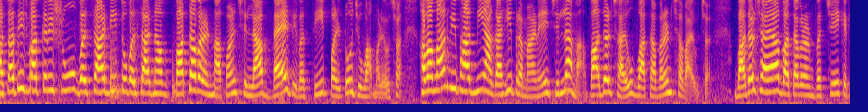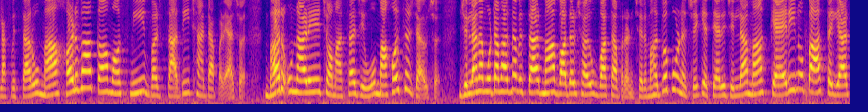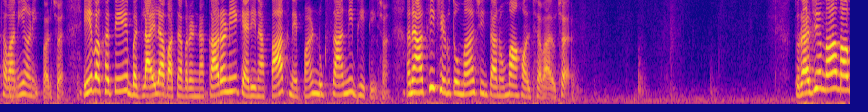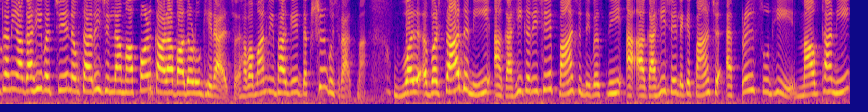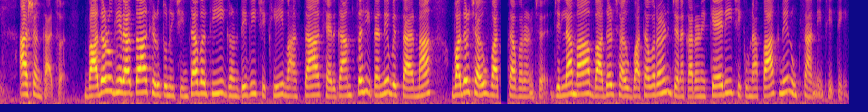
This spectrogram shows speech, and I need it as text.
આ સાથે જ વાત કરીશું વલસાડની. તો વલસાડના વાતાવરણમાં પણ છેલ્લા બે દિવસથી પલટો જોવા મળ્યો છે. હવામાન વિભાગની આગાહી પ્રમાણે જિલ્લામાં વાદળછાયું વાતાવરણ છવાયું છે. વાદળછાયા વાતાવરણ વચ્ચે કેટલાક વિસ્તારોમાં હળવા કમોસમી વરસાદી છાંટા પડ્યા છે. ભર ઉનાળે ચોમાસા જેવો માહોલ સર્જાયો છે. જિલ્લાના મોટાભાગના વિસ્તારમાં વાદળછાયું વાતાવરણ છે. અને મહત્વપૂર્ણ છે કે અત્યારે જિલ્લામાં કેરીનો પાક તૈયાર થવાની અણી પર છે. એ વખતે બદલાયેલા વાતાવરણના કારણે કેરીના પાકને પણ નુકસાનની ભીતિ છે. અને આથી ખેડૂતોમાં ચિંતાનો માહોલ છવાયો છે. તો રાજ્યમાં માવઠાની આગાહી વચ્ચે નવસારી જિલ્લામાં પણ કાળા વાદળો ઘેરાયા છે. હવામાન વિભાગે દક્ષિણ ગુજરાતમાં વરસાદની આગાહી કરી છે. પાંચ દિવસની આ આગાહી છે એટલે કે પાંચ એપ્રિલ સુધી માવઠાની આશંકા છે. વાદળો ઘેરાતા ખેડૂતોની ચિંતા વધી, ગણદેવી, ચીખલી, વાંસદા, ખેરગામ સહિત અન્ય વિસ્તારમાં વાદળછાયું વાતાવરણ છે. જિલ્લામાં વાદળછાયું વાતાવરણ, જેના કારણે કેરી, ચીકુના પાકને નુકસાનની ભીતિ.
